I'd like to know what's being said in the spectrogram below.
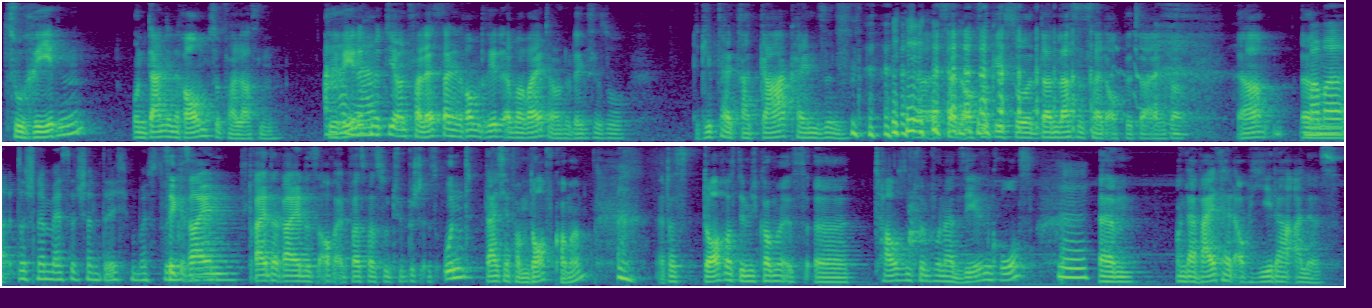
zu reden und dann den Raum zu verlassen. Sie Ah, redet ja. mit dir und verlässt dann den Raum und redet aber weiter. Und du denkst dir so, ergibt halt gerade gar keinen Sinn. ja, ist halt auch wirklich so, dann lass es halt auch bitte einfach. Ja, ähm, Mama, das ist eine Message an dich. Musst du Zickereien, Streitereien, das ist auch etwas, was so typisch ist. Und da ich ja vom Dorf komme, das Dorf, aus dem ich komme, ist äh, 1500 Seelen groß. Ähm, und da weiß halt auch jeder alles.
